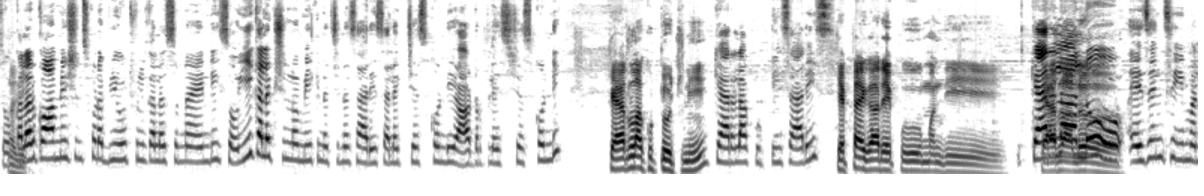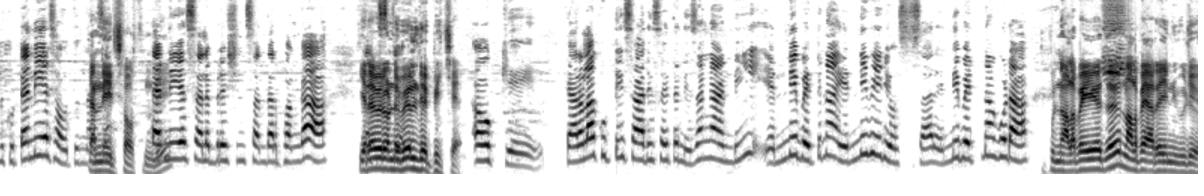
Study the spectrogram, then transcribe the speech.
so. Colour combinations కూడా బ్యూటిఫుల్ కలర్స్ ఉన్నాయండి. సో ఈ కలెక్షన్లో మీకు నచ్చిన శారీ సెలెక్ట్ చేసుకోండి ఆర్డర్ ప్లేస్ చేసుకోండి. కేరళ కుట్టి వచ్చినాయి. కేరళ కుట్టి శారీస్ చెప్పాగా రేపు మంది కేరళలో ఏజెన్సీ మనకు టెన్ ఇయర్స్ అవుతుంది టెన్ ఇయర్స్ టెన్ వస్తుంది ఇయర్స్ సెలబ్రేషన్ సందర్భంగా ఇరవై రెండు వేలు తెప్పించా. ఓకే. కేరళ కుట్టి సారీస్ అయితే నిజంగా అండి ఎన్ని పెట్టినా ఎన్ని వీడియోస్ సార్? ఎన్ని పెట్టినా కూడా ఇప్పుడు నలభై ఐదు నలభై ఆరు వీడియో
